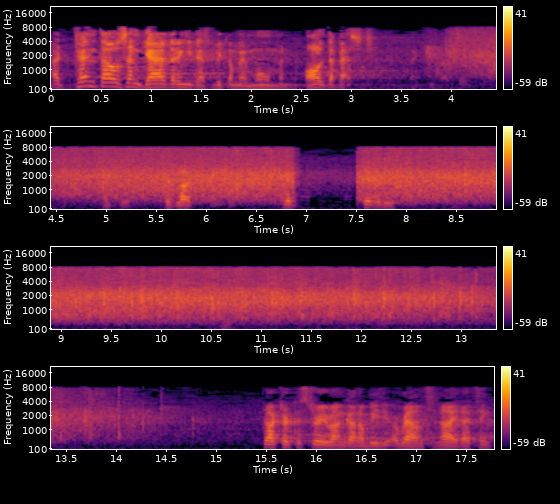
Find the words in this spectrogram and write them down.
At 10,000 gathering, it has become a movement. All the best. Thank you. Dr. Thank you. Good luck. Good. Dr. Kasturirangan will be around tonight. I think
